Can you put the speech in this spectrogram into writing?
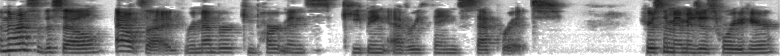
and the rest of the cell outside. Remember compartments, keeping everything separate. Here's some images for you here.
